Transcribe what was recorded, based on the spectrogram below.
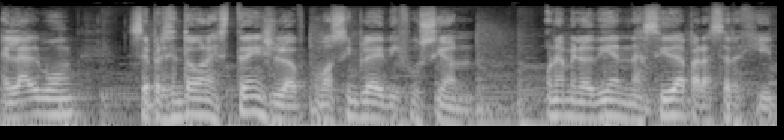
El álbum se presentó con Strange Love como simple de difusión, una melodía nacida para ser hit,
